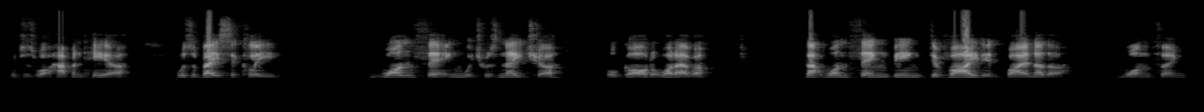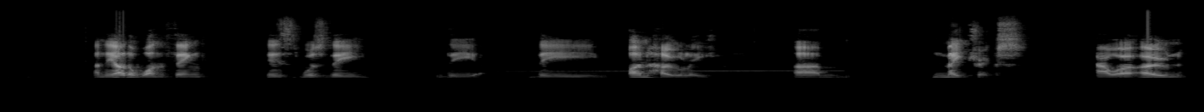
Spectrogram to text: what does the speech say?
which is what happened here, was basically one thing, which was nature or God or whatever, that one thing being divided by another one thing, and the other one thing is was the the the unholy um, matrix, our own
